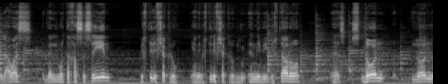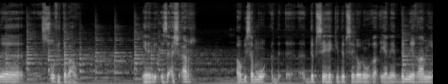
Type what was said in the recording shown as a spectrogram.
العواس للمتخصصين بيختلف شكله يعني بيختلف شكله. هن بيختاروا لون لون آه، الصوفي تبعه. يعني إذا أشقر أو بيسموه دبسة هيك دبسة لونه يعني بني غامي.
